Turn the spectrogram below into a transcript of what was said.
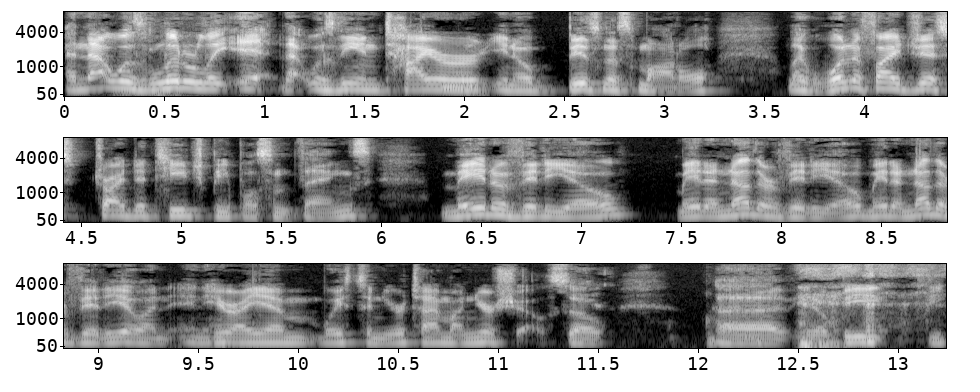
And that was literally it. That was the entire, hmm. you know, business model. Like, what if I just tried to teach people some things, made a video, made another video, made another video, and, and here I am wasting your time on your show. So uh, you know, be be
